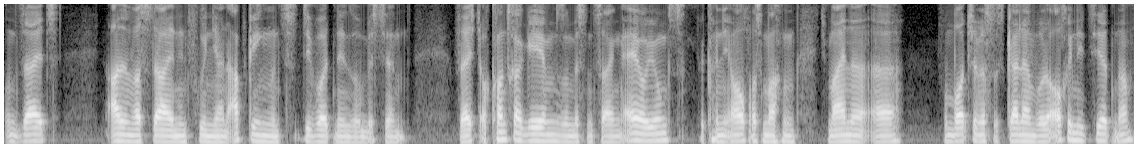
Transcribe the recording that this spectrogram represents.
und seit allem, was da in den frühen Jahren abging. Und die wollten den so ein bisschen vielleicht auch Kontra geben, so ein bisschen zeigen, ey, oh Jungs, wir können hier auch was machen. Ich meine, äh, vom Botchem ist das Skyline wurde auch initiiert, ne?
